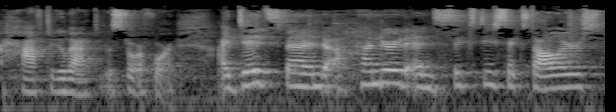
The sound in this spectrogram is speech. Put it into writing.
have to go back to the store for. I did spend $166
